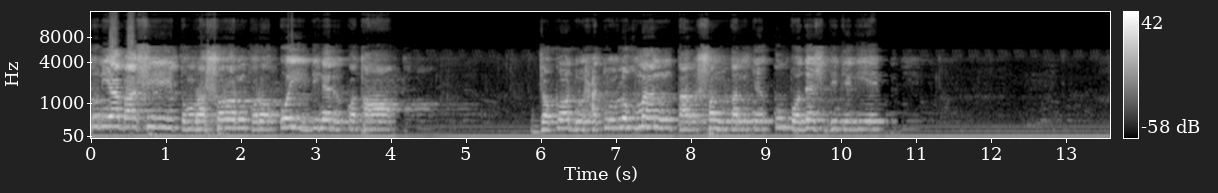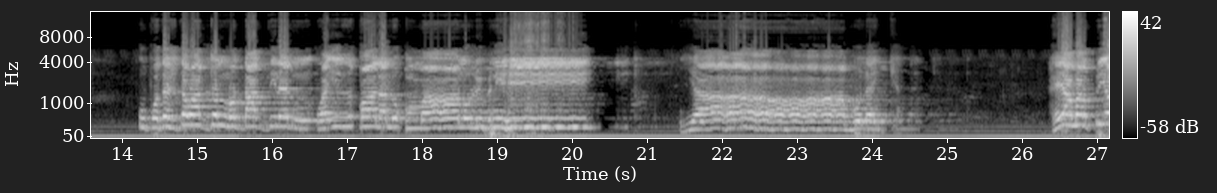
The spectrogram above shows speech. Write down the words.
দুনিয়াবাসী তোমরা স্মরণ করো ওই দিনের কথা যখন হাকিম লোকমান তার সন্তানকে উপদেশ দিতে গিয়ে উপদেশ দেওয়ার জন্য ডাক দিলেন, ওয়াইজ ইয়া হে আমার প্রিয়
